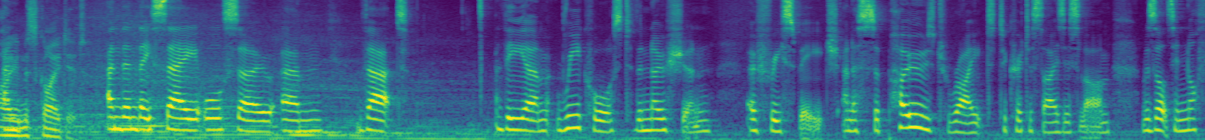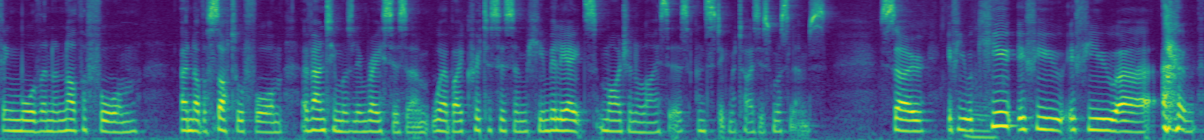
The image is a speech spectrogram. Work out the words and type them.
Highly and, misguided. And then they say also um, that the um, recourse to the notion of free speech and a supposed right to criticise Islam results in nothing more than another form another subtle form of anti Muslim racism, whereby criticism humiliates, marginalises, and stigmatises Muslims. So if you, mm. if you, if you uh,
